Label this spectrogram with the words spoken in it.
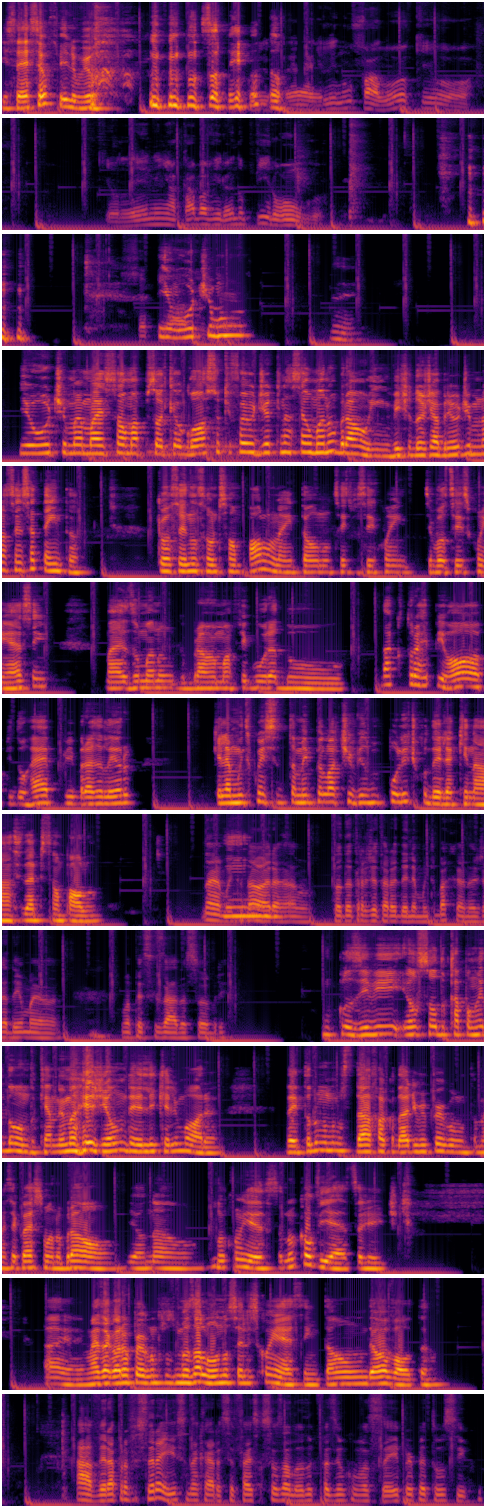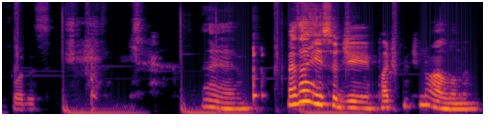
Isso aí é seu filho, viu? não sou nem eu, não. É, ele não falou que o que o Lenin acaba virando pirongo. é e o último. É. E o último é mais só uma pessoa que eu gosto, que foi o dia que nasceu o Mano Brown, em 22 de abril de 1970. Que vocês não são de São Paulo, né? Então não sei se vocês, se vocês conhecem, mas o Mano Brown é uma figura do da cultura hip hop, do rap brasileiro, que ele é muito conhecido também pelo ativismo político dele aqui na cidade de São Paulo. Não, é muito e... da hora. Toda a trajetória dele é muito bacana. Eu já dei uma, uma pesquisada sobre. Inclusive, eu sou do Capão Redondo, que é a mesma região dele que ele mora. Daí todo mundo da faculdade me pergunta, mas você conhece o Mano Brown? E eu, não, não conheço, nunca ouvi essa, gente. Ai, ai. Mas agora eu pergunto pros meus alunos se eles conhecem, então deu a volta. Ah, virar professor é isso, né, cara? Você faz com seus alunos que faziam com você e perpetua o ciclo, foda-se. É. Mas é isso, de pode continuar, Luna.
